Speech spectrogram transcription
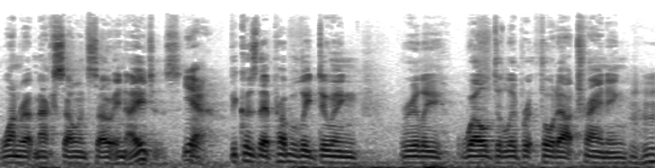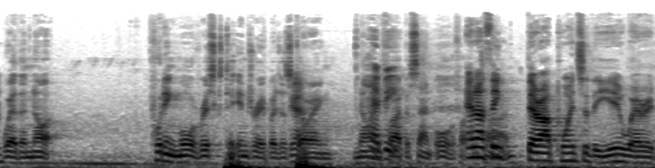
one rep max so and so in ages." Yeah. because they're probably doing really well deliberate thought out training where they're not putting more risk to injury by just Mm-hmm. Yeah. going 95% all the fucking And I time. think there are points of the year where it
